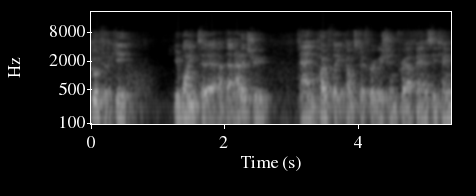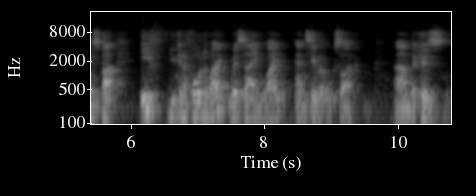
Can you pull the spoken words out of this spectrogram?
good for the kid. You're wanting to have that attitude, and hopefully it comes to fruition for our fantasy teams. But if you can afford to wait, we're saying wait and see what it looks like, um, because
